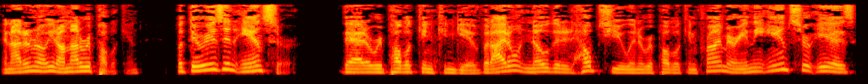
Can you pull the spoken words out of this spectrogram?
and I don't know, you know, I'm not a Republican, but there is an answer that a Republican can give, but I don't know that it helps you in a Republican primary, and the answer is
